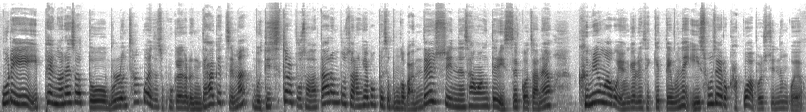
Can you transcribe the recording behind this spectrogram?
우리 입행을 해서 또 물론 창고에 서 고객을 응대하겠지만 뭐 디지털 부서나 다른 부서랑 협업해서 뭔가 만들 수 있는 상황들이 있을 거잖아요. 금융하고 연결이 됐기 때문에 이 소재로 갖고 와볼 수 있는 거예요.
